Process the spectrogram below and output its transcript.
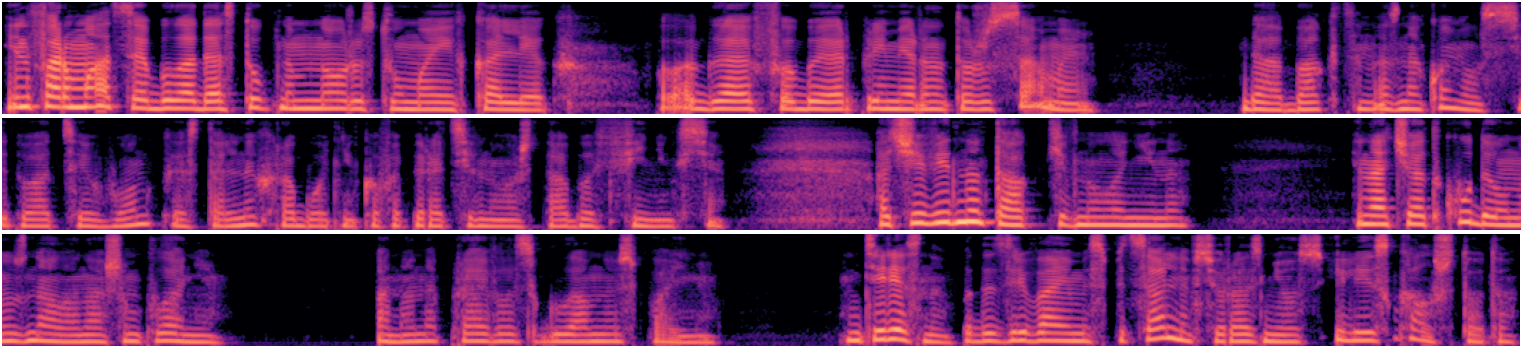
Информация была доступна множеству моих коллег. Полагаю, ФБР примерно то же самое — да, Бактон ознакомился с ситуацией Вонг и остальных работников оперативного штаба в Фениксе. «Очевидно, так», — кивнула Нина. «Иначе откуда он узнал о нашем плане?» Она направилась в главную спальню. «Интересно, подозреваемый специально все разнес или искал что-то?»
